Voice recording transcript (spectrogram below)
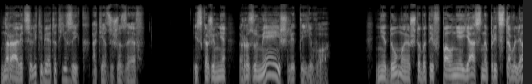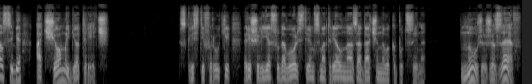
Нравится ли тебе этот язык, отец Жозеф? И скажи мне, разумеешь ли ты его?» Не думаю, чтобы ты вполне ясно представлял себе, о чем идет речь. Скрестив руки, Ришелье с удовольствием смотрел на озадаченного капуцина. — Ну же, Жозеф!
